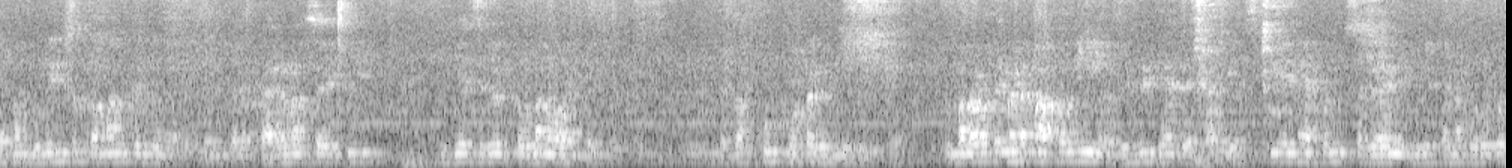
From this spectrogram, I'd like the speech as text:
आता मुलींचं प्रमाण कमी झालं. आणि त्याला कारण असं आहे की हे सगळं प्रमाण वाढलं त्याचा खूप मोठा गंभीर विषय आहे. तर मला वाटतं मॅडम आपण रिव्ह्यू घ्या त्याचा. एस पी एने आपण सगळ्यांनी म्हणजे त्यांना बरोबर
